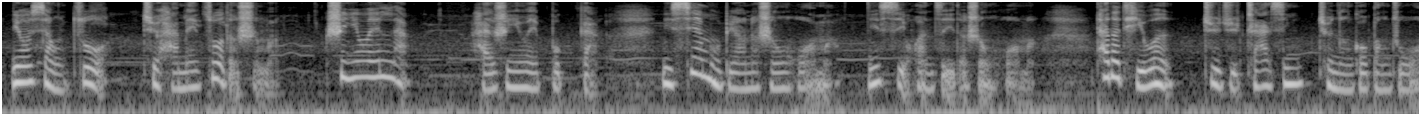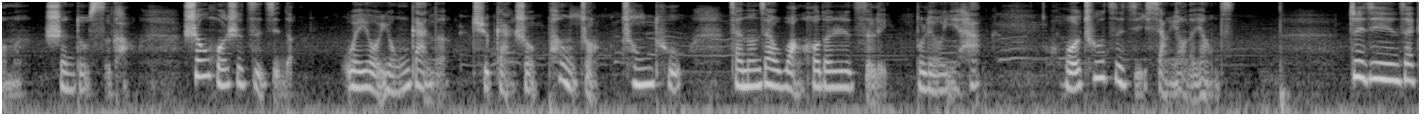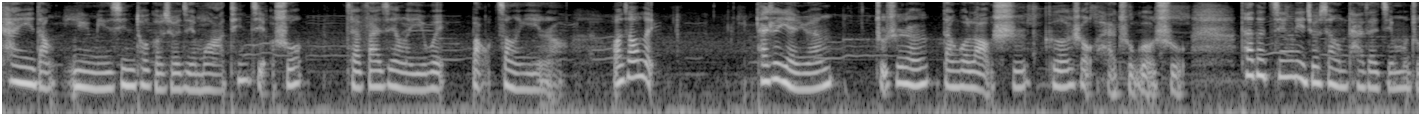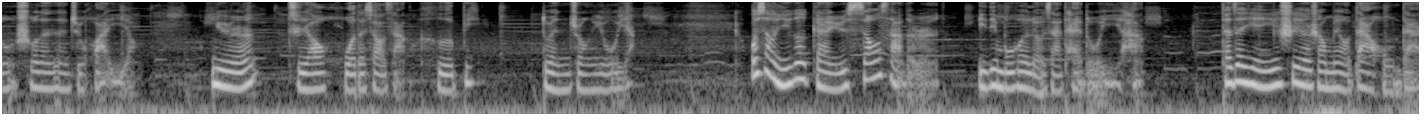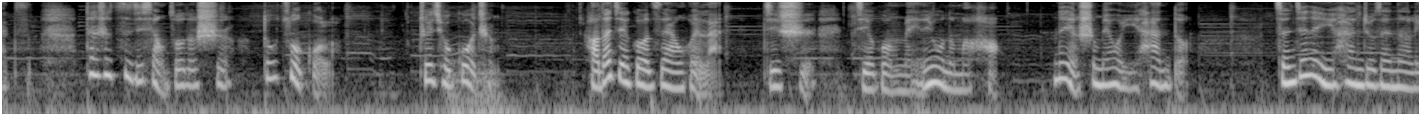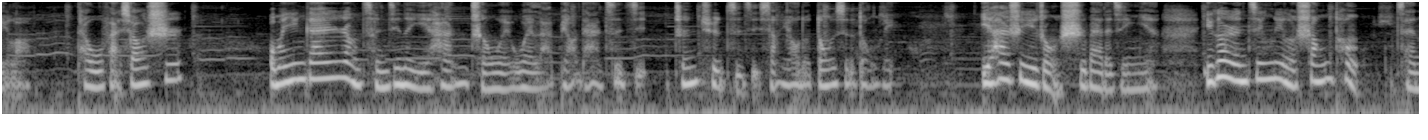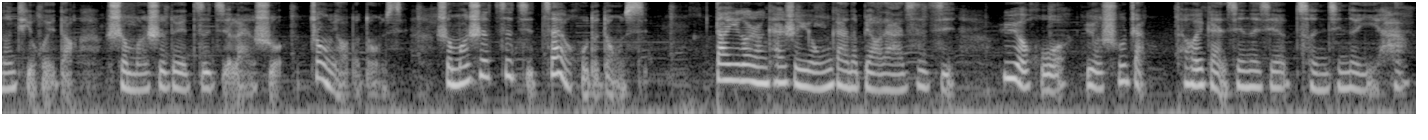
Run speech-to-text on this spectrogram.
你有想做却还没做的事吗？是因为懒，还是因为不敢？你羡慕别人的生活吗？你喜欢自己的生活吗？他的提问句句扎心，却能够帮助我们深度思考。生活是自己的，唯有勇敢的。去感受碰撞、冲突，才能在往后的日子里不留遗憾，活出自己想要的样子。最近在看一档女明星脱口秀节目啊，听解说才发现了一位宝藏艺人黄小磊。他是演员、主持人，当过老师、歌手，还出过书。他的经历就像他在节目中说的那句话一样：女人只要活得潇洒，何必端庄优雅？我想，一个敢于潇洒的人，一定不会留下太多遗憾。他在演艺事业上没有大红大紫，但是自己想做的事都做过了。追求过程，好的结果自然会来。即使结果没有那么好，那也是没有遗憾的。曾经的遗憾就在那里了，它无法消失。我们应该让曾经的遗憾成为未来表达自己、争取自己想要的东西的动力。遗憾是一种失败的经验，一个人经历了伤痛，才能体会到什么是对自己来说重要的东西，什么是自己在乎的东西。当一个人开始勇敢地表达自己，越活越舒展，他会感谢那些曾经的遗憾，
